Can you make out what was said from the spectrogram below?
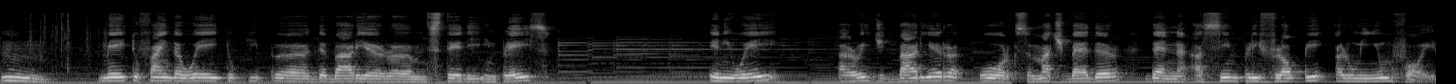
Mm, made to find a way to keep uh, the barrier um, steady in place. Anyway, a rigid barrier works much better than a simply floppy aluminium foil.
